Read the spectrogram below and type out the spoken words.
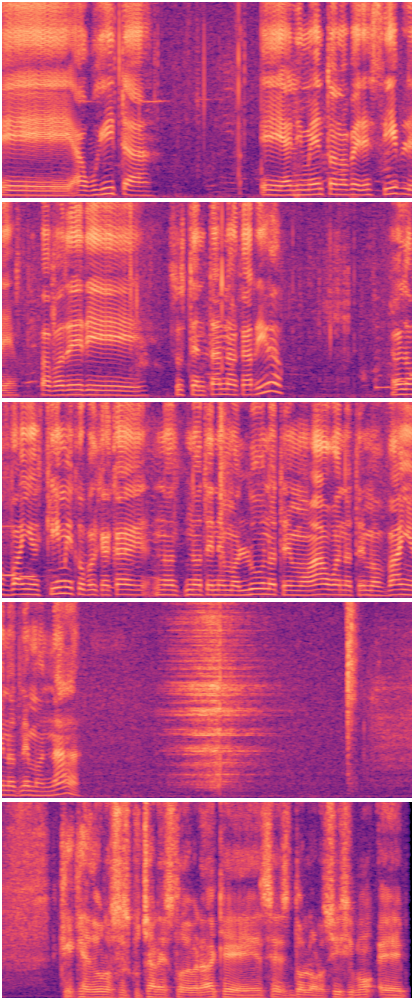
eh, agüita, eh, alimentos no perecibles para poder eh, sustentarnos acá arriba. En los baños químicos, porque acá no, no tenemos luz, no tenemos agua, no tenemos baño, no tenemos nada. Qué, qué duro es escuchar esto, de verdad que es, es dolorosísimo. Eh,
